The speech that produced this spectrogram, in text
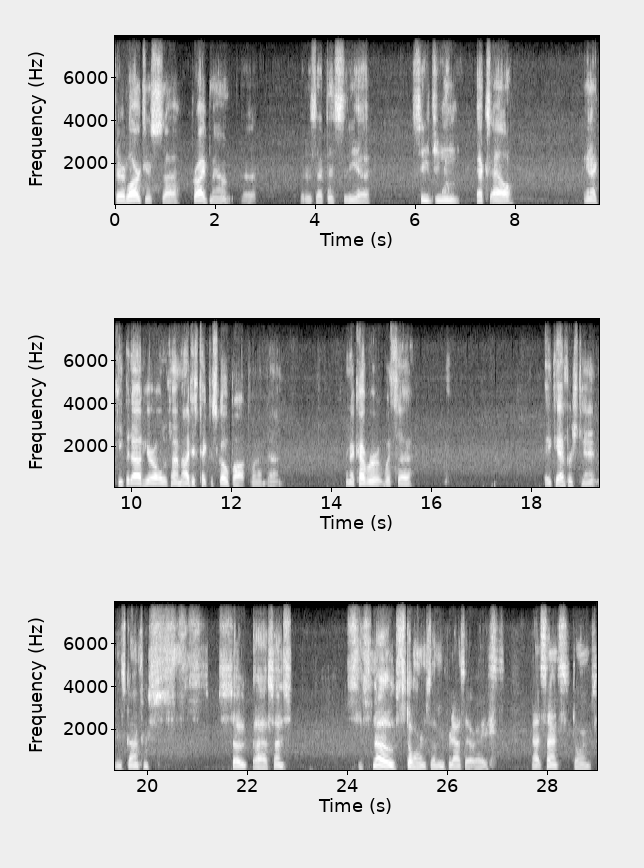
their largest uh, drive mount. Uh, what is that? That's the uh, CGXL. And I keep it out here all the time. I just take the scope off when I'm done. And I cover it with uh, a camper's tent. He's gone through so uh, snow storms. Let me pronounce that right. Not sunstorms.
